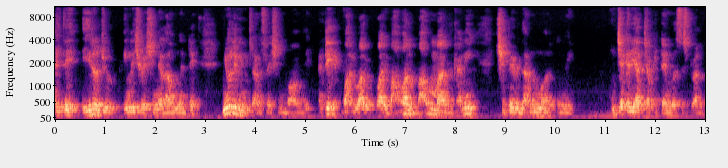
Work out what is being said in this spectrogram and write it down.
అయితే ఈరోజు ఇంగ్లీష్ వెర్షన్ ఎలా ఉందంటే న్యూ లివింగ్ ట్రాన్స్లేషన్ బాగుంది. అంటే వారు వారు వారి భావాలు భావం మారదు కానీ చెప్పే విధానం మారుతుంది. Zechariah chapter ten verses twelve.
